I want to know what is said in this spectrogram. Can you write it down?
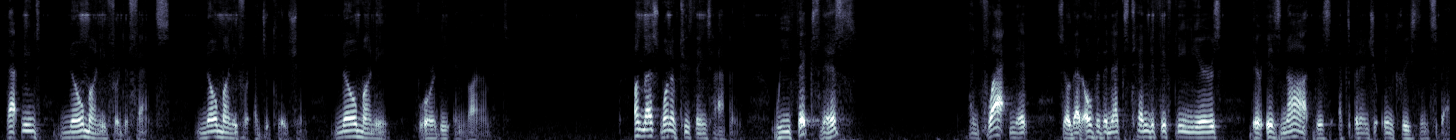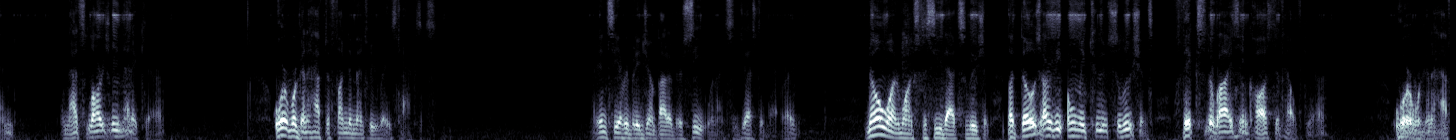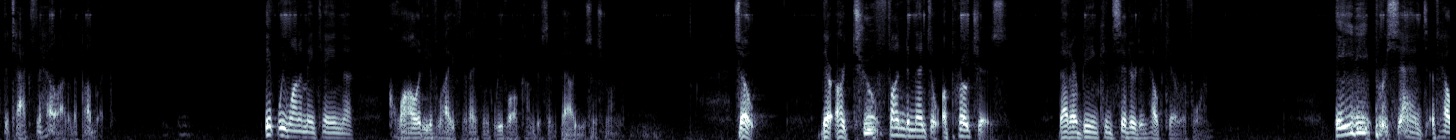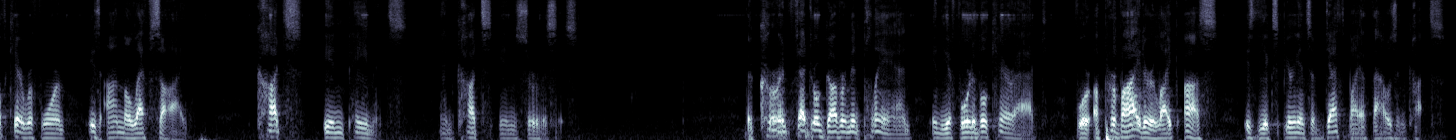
That means no money for defense, no money for education, no money for the environment. unless one of two things happens. We fix this and flatten it so that over the next 10 to 15 years, there is not this exponential increase in spend, and that's largely Medicare, or we're going to have to fundamentally raise taxes. I didn't see everybody jump out of their seat when I suggested that, right? No one wants to see that solution. But those are the only two solutions. Fix the rising cost of health care, or we're going to have to tax the hell out of the public. If we want to maintain the quality of life that I think we've all come to value so strongly. So, there are two oh. fundamental approaches that are being considered in healthcare reform. 80% of healthcare reform is on the left side cuts in payments and cuts in services. The current federal government plan in the Affordable Care Act for a provider like us is the experience of death by a thousand cuts.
